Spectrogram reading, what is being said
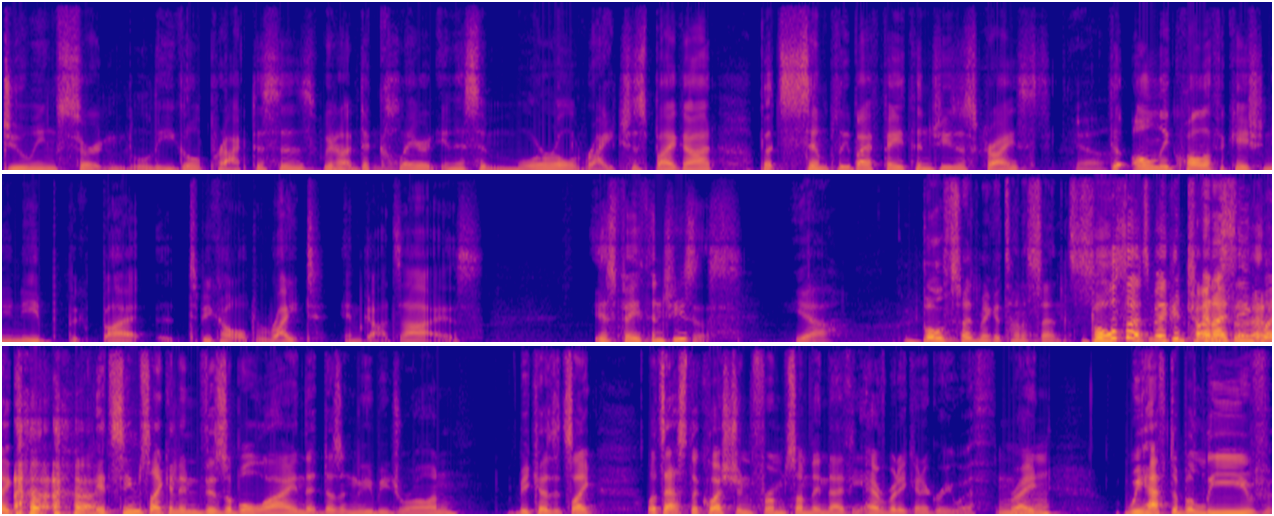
doing certain legal practices? We're not declared innocent, moral, righteous by God, but simply by faith in Jesus Christ. Yeah. The only qualification you need by, to be called right in God's eyes is faith in Jesus. Yeah. Both sides make a ton of sense. Both sides make a ton of sense. and of I think like it seems like an invisible line that doesn't need to be drawn because it's like let's ask the question from something that I think everybody can agree with, Mm-hmm. right? We have to believe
